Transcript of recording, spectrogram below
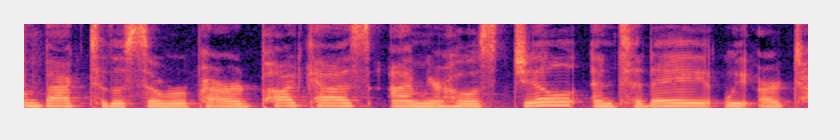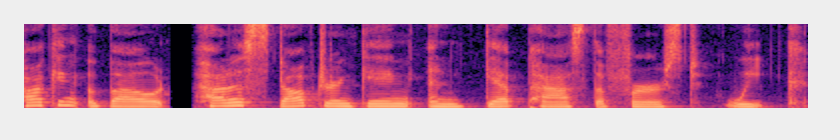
Welcome back to the Sober Powered Podcast. I'm your host, Jill, and today we are talking about how to stop drinking and get past the first week.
